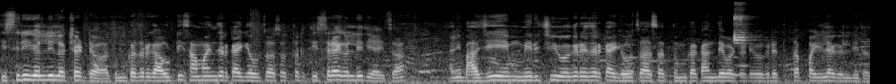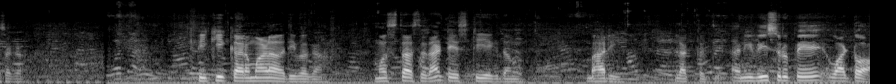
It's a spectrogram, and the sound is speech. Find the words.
तिसरी गल्ली लक्षात ठेवा. तुमका जर गावठी सामान जर काय घ्यायचं असत तर तिसऱ्या गल्लीत यायचा. आणि भाजी मिरची वगैरे जर काय घ्यायचं असत तुमका कांदे बटाटे वगैरे तर पहिल्या गल्लीत असं का? पिकी करमाळा आधी बघा. मस्त असतात हा टेस्टी एकदम. भारी लागतात ती. आणि वीस रुपये वाटवा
